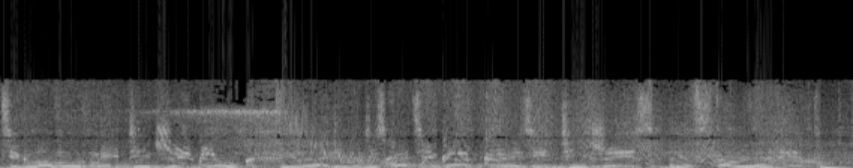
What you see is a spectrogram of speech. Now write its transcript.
антигламурный диджей Глюк и радиодискотека Crazy DJs представляет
